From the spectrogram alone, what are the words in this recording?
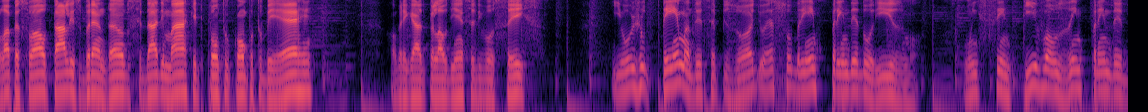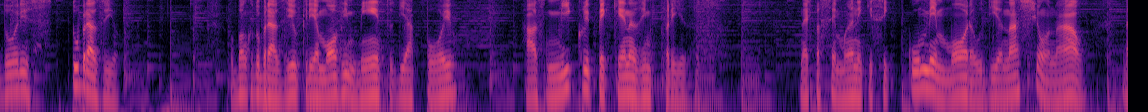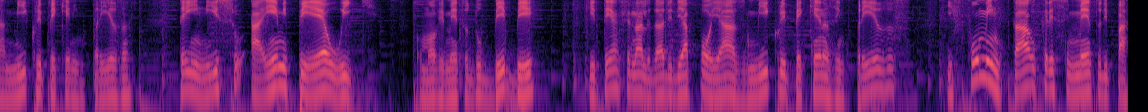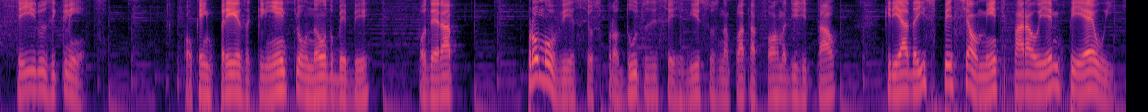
Olá pessoal, Thales Brandão do cidademarket.com.br. Obrigado pela audiência de vocês. E hoje o tema desse episódio é sobre empreendedorismo, o incentivo aos empreendedores do Brasil. O Banco do Brasil cria movimento de apoio às micro e pequenas empresas. Nesta semana em que se comemora o Dia Nacional da micro e pequena empresa, tem início a MPE Week, o movimento do BB, que tem a finalidade de apoiar as micro e pequenas empresas e fomentar o crescimento de parceiros e clientes. Qualquer empresa, cliente ou não do BB, poderá promover seus produtos e serviços na plataforma digital criada especialmente para o MPE Week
